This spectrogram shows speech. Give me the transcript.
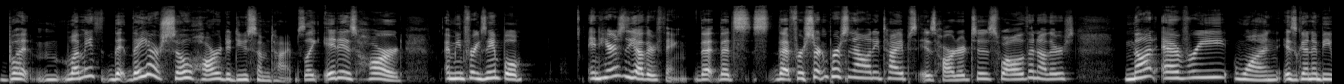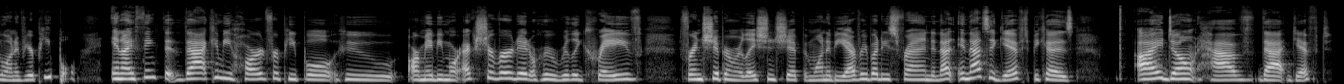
but let me th- they are so hard to do sometimes. Like it is hard. I mean for example and here's the other thing that that's that for certain personality types is harder to swallow than others. Not everyone is going to be one of your people. And i think that that can be hard for people who are maybe more extroverted or who really crave friendship and relationship and want to be everybody's friend. And that and that's a gift because i don't have that gift.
